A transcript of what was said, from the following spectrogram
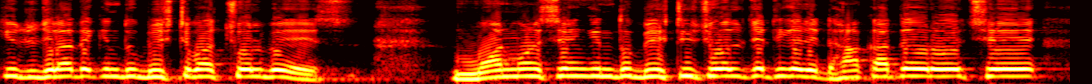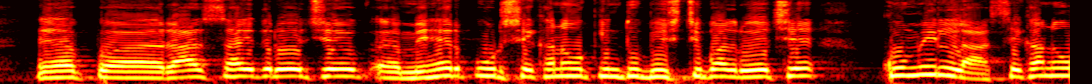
কিছু জেলাতে কিন্তু বৃষ্টিপাত চলবে। মনমোহন সিং কিন্তু বৃষ্টি চলছে, ঠিক আছে, ঢাকাতেও রয়েছে রাজশাহীতে রয়েছে মেহেরপুর, সেখানেও কিন্তু বৃষ্টিপাত রয়েছে। কুমিল্লা, সেখানেও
